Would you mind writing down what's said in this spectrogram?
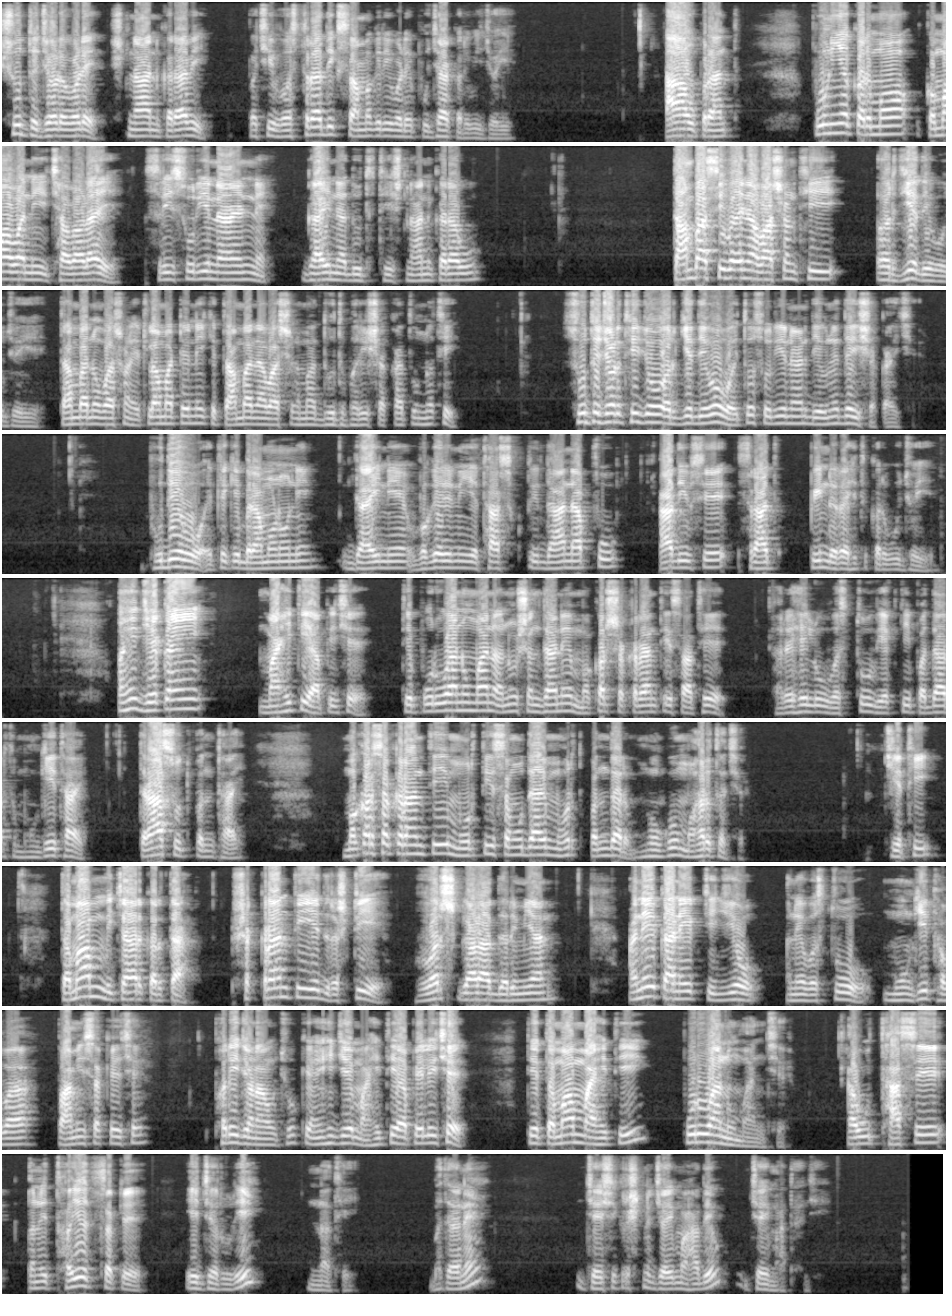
શુદ્ધ જળ વડે સ્નાન કરાવી પછી વસ્ત્રાદિક સામગ્રી વડે પૂજા કરવી જોઈએ. આ ઉપરાંત પુણ્ય કર્મ કમાવાની ઈચ્છાવાળાએ શ્રી સૂર્યનારાયણને ગાયના દૂધથી સ્નાન કરાવવું. તાંબા સિવાયના વાસણથી અર્ધ્ય દેવો જોઈએ. તાંબાનું વાસણ એટલા માટે નહીં કે તાંબાના વાસણમાં દૂધ ભરી શકાતું નથી. શુદ્ધ જળથી જો અર્ઘ્ય દેવો હોય તો સૂર્યનારાયણ દેવને દઈ શકાય છે. ભૂદેવો એટલે કે બ્રાહ્મણોને ગાયને વગેરેની યથાશક્તિ દાન આપવું. આ દિવસે શ્રાદ્ધ પિંડ રહિત કરવું જોઈએ. અહીં જે કંઈ માહિતી આપી છે, તે પૂર્વાનુમાન અનુસંધાને મકર સંક્રાંતિ સાથે રહેલું વસ્તુ, વ્યક્તિ, પદાર્થ મોંઘી થાય, ત્રાસ ઉત્પન્ન થાય. મકર સંક્રાંતિ મૂર્તિ સમુદાય મુહૂર્ત પંદર મોંઘું મહર્ત છે. જેથી તમામ વિચાર કરતા સંક્રાંતિએ દ્રષ્ટિએ વર્ષગાળા દરમિયાન અનેકાનેક ચીજો અને વસ્તુઓ મોંઘી થવા પામી શકે છે. ફરી જણાવું છું કે અહીં જે માહિતી આપેલી છે, તે તમામ માહિતી પૂર્વાનુમાન છે. આવું થશે અને થઈ જ શકે એ જરૂરી નથી. બધાને જય શ્રી કૃષ્ણ, જય મહાદેવ, જય માતાજી.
